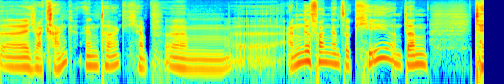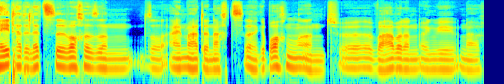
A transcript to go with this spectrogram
äh, ich war krank einen Tag. Ich habe ähm, äh, angefangen ganz okay und dann Tate hatte letzte Woche so ein, so einmal hat er nachts äh, gebrochen und äh, war aber dann irgendwie nach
